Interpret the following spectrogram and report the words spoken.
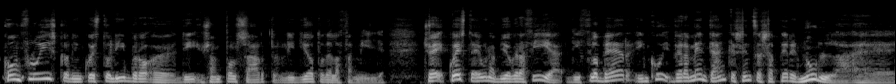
confluiscono in questo libro eh, di Jean-Paul Sartre, L'idiota della famiglia. Cioè questa è una biografia di Flaubert in cui veramente anche senza sapere nulla eh,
